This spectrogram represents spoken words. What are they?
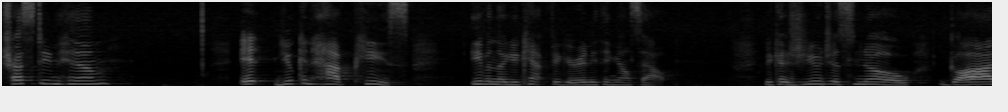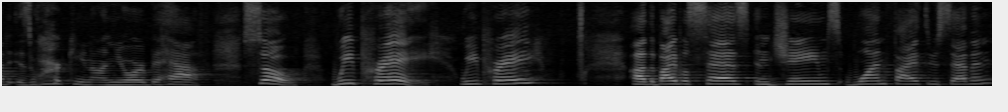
trusting Him, it, you can have peace even though you can't figure anything else out. Because you just know God is working on your behalf. So we pray. We pray. Uh, the Bible says in James 1 5 through 7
